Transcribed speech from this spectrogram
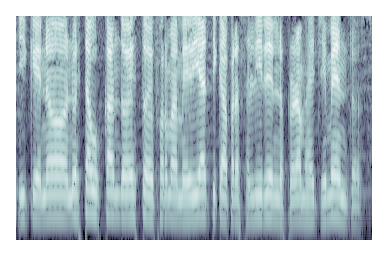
y que no, no está buscando esto de forma mediática para salir en los programas de Chimentos.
